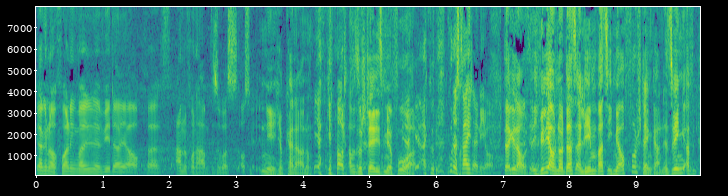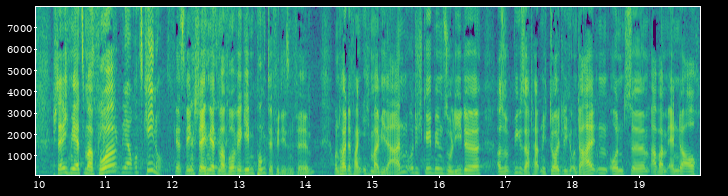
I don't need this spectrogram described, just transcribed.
Ja, genau. Vor allen Dingen, weil wir da ja auch äh, Ahnung von haben, wie sowas aussieht. Nee, ich habe keine Ahnung. Ja, genau. Aber so stelle ich es mir vor. Ja, gut. gut, das reicht eigentlich auch. Ja, genau. Ich will ja auch nur das erleben, was ich mir auch vorstellen kann. Deswegen stelle ich mir jetzt mal vor. Gehen wir auch ins Kino. Deswegen stelle ich mir jetzt mal vor, wir geben Punkte für diesen Film. Und heute fange ich mal wieder an und ich gebe ihm solide, also wie gesagt, hat mich deutlich unterhalten und äh, aber am Ende auch,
